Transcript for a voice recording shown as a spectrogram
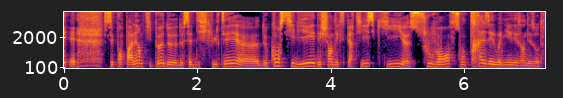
c'est pour parler un petit peu de, de cette difficulté de concilier des champs d'expertise qui souvent sont très éloignés les uns des autres.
